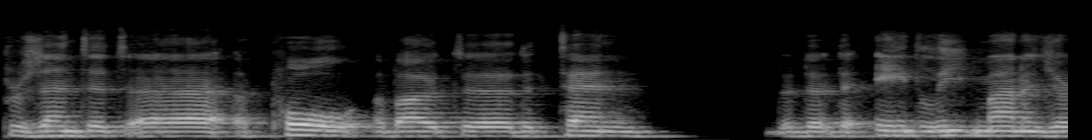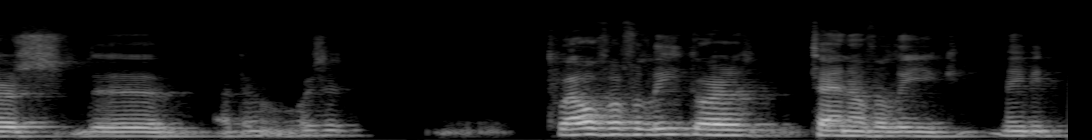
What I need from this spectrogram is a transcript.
presented uh, a poll about uh, the 10, the, the, the, eight league managers, the, I don't was it 12 of a league or 10 of a league? Maybe,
